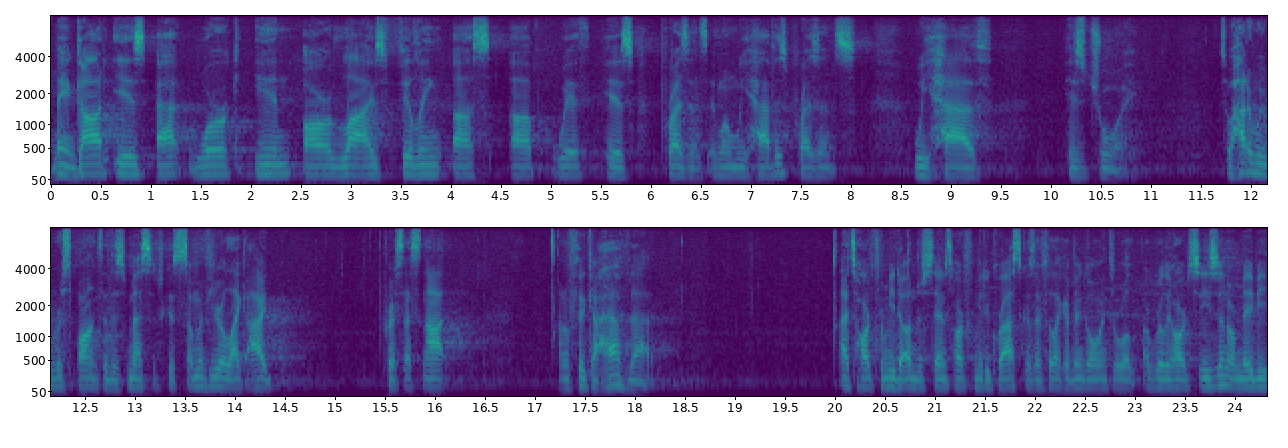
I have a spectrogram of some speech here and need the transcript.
Man, God is at work in our lives, filling us up with His presence. And when we have His presence, we have His joy. So, how do we respond to this message? Because some of you are like, I, Chris, that's not, I don't think I have that. It's hard for me to understand. It's hard for me to grasp because I feel like I've been going through a, a, really hard season, or maybe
